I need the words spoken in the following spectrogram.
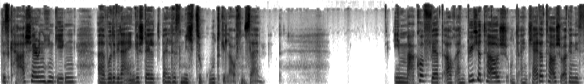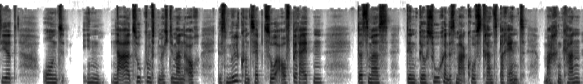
Das Carsharing hingegen äh, wurde wieder eingestellt, weil das nicht so gut gelaufen sei. Im Markov wird auch ein Büchertausch und ein Kleidertausch organisiert und in naher Zukunft möchte man auch das Müllkonzept so aufbereiten, dass man es den Besuchern des Markhofs transparent machen kann,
